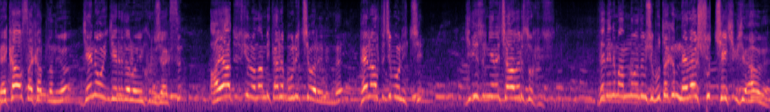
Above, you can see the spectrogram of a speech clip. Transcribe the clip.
Bekao sakatlanıyor. Gene o geriden oyun kuracaksın. Ayağı düzgün olan bir tane Bonucci var elinde. Penaltıcı Bonucci. Gidiyorsun gene Çağlar'ı sokuyorsun. Ve benim anlamadığım şu bu takım neden şut çekmiyor abi?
